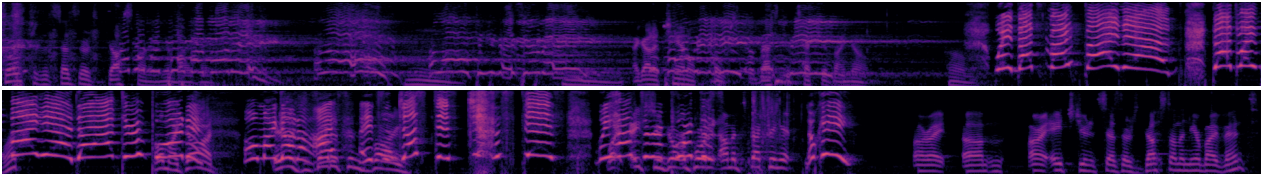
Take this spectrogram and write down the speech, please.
kill because it says there's dust on it nearby. vent. Hmm. Can you guys hear me? Hmm. I got a channel post. The best detective I know. Um, Wait, that's my finance. That's my What? finance. I have to oh my report it. god! Oh my It god! is I, Edison's it's body. justice, justice. We Wait, have H. to June, don't report, report this. it. I'm inspecting it. Okay. All right. Um. All right. H. June. It says there's dust on the nearby vent.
